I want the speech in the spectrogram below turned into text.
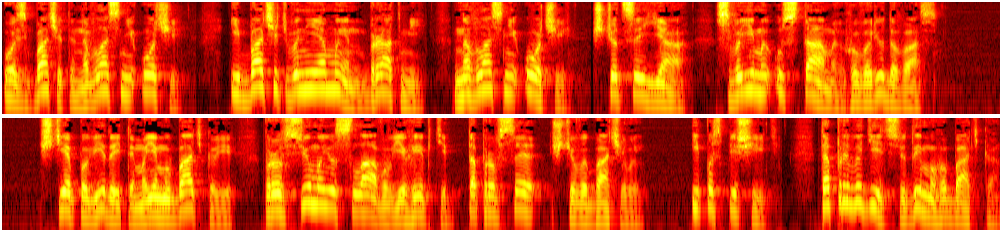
Ось бачите на власні очі, і бачить Веніямин, брат мій, на власні очі, що це я своїми устами говорю до вас. Ще повідайте моєму батькові про всю мою славу в Єгипті та про все, що ви бачили, і поспішіть та приведіть сюди мого батька.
